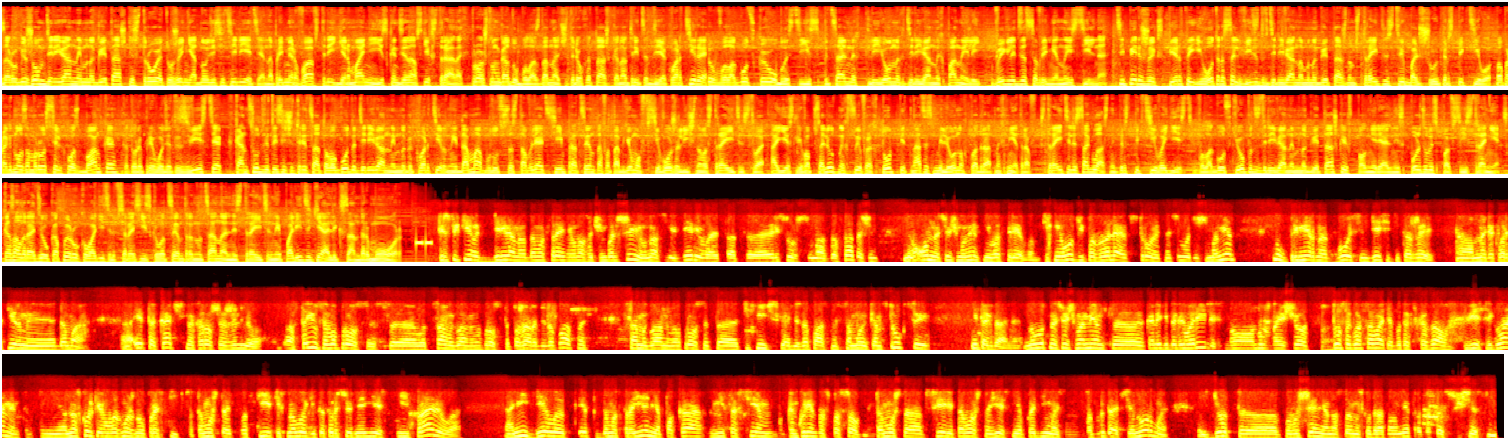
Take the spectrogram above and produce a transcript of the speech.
За рубежом деревянные многоэтажки строят уже не одно десятилетие. Например, в Австрии, Германии и скандинавских странах. В прошлом году была сдана четырехэтажка на 32 квартиры в Вологодской области из специальных клеенных деревянных панелей. Выглядит современно и стильно. Теперь же эксперты и отрасль видят в деревянном многоэтажном строительстве большую перспективу. По прогнозам Россельхозбанка, который приводит известия, к концу 2030 года деревянные многоквартирные дома будут составлять 7% от объемов всего жилищного строительства. А если в абсолютных цифрах, то 15 миллионов квадратных метров. Строители согласны, перспектива есть. Вологодский опыт с деревянной многоэтажкой вполне реально использовать по всей стране, сказал радио КП руководитель Всероссийского центра национальной строительной политики Александр Моор. Перспективы деревянного домостроения у нас очень большие. У нас есть дерево, этот э, ресурс у нас достаточен, но он на сегодняшний момент не востребован. Технологии позволяют строить на сегодняшний момент ну, примерно 8-10 этажей э, многоквартирные дома. А, это качественно хорошее жилье. Остаются вопросы. С, э, вот самый главный вопрос – это пожаробезопасность. Самый главный вопрос – это техническая безопасность самой конструкции и так далее. Ну вот на сегодняшний момент э, коллеги договорились, но нужно еще досогласовать, я бы так сказал, весь регламент, и насколько его возможно упростить. Потому что вот те технологии, которые сегодня есть, и правила – они делают это домостроение пока не совсем конкурентоспособным. Потому что в сфере того, что есть необходимость соблюдать все нормы, идет э, повышение на стоимость квадратного метра достаточно существенно.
